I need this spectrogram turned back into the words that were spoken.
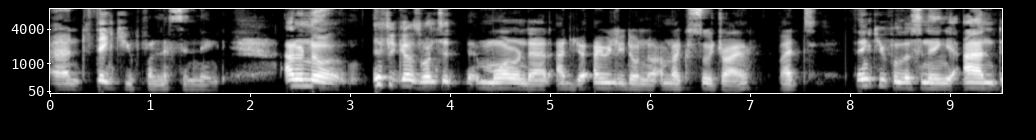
And thank you for listening. I don't know if you guys wanted more on that. I, I really don't know. I'm like so dry. But Thank you for listening. And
